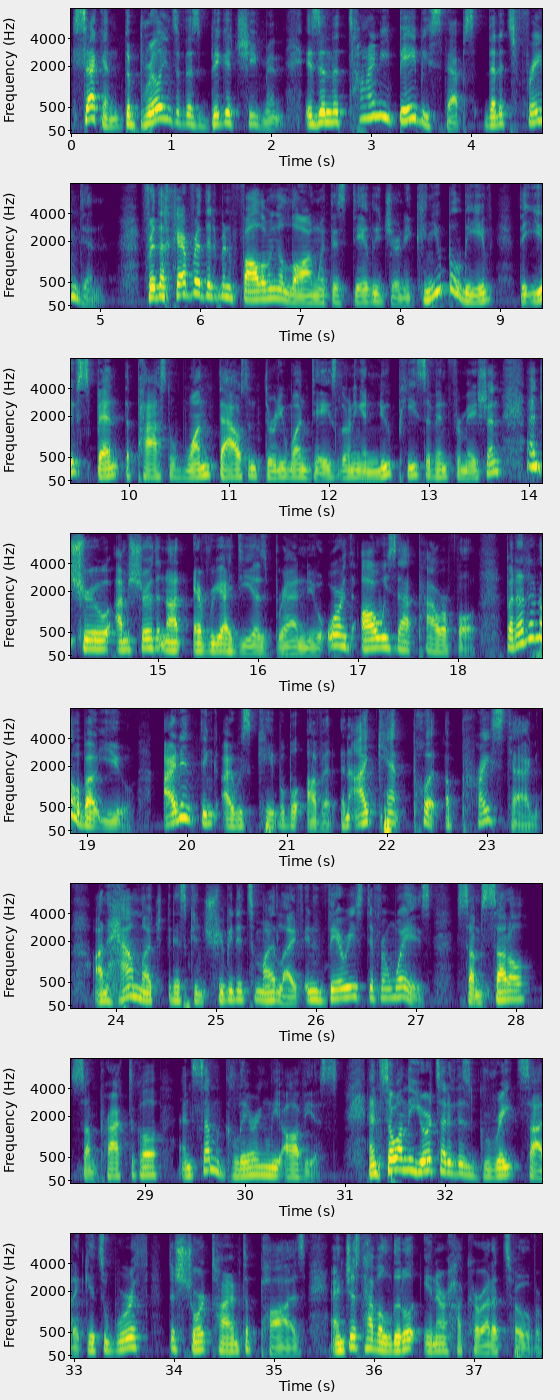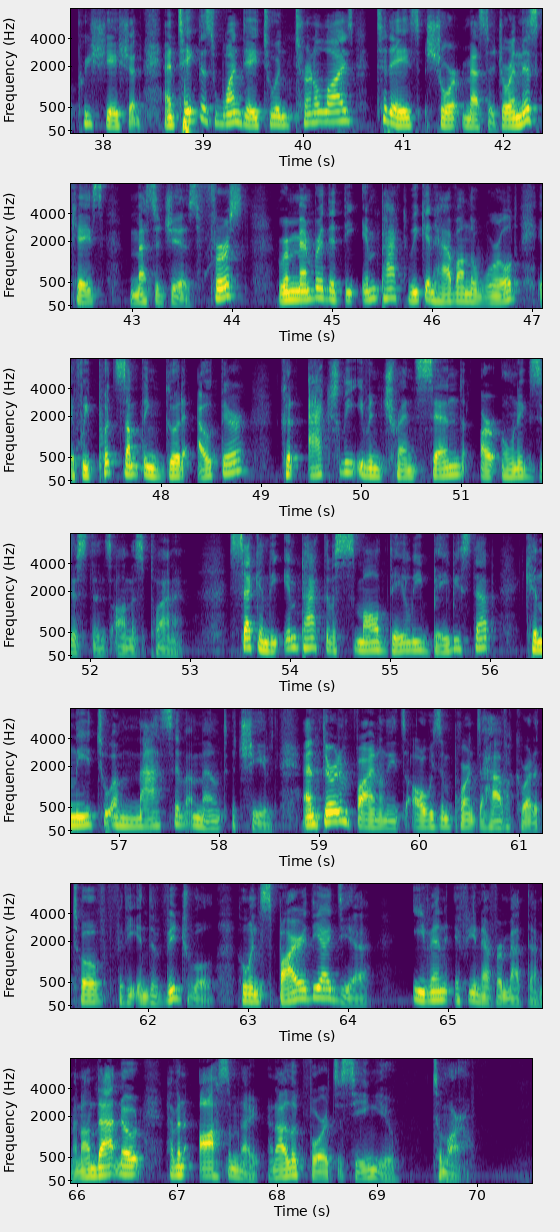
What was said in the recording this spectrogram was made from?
Second, the brilliance of this big achievement is in the tiny baby steps that it's framed in. For the chevra that have been following along with this daily journey, can you believe that you've spent the past 1,031 days learning a new piece of information? And true, I'm sure that not every idea is brand new or always that powerful. But I don't know about you. I didn't think I was capable of it, and I can't put a price tag on how much it has contributed to my life in various different ways, some subtle, some practical, and some glaringly obvious. And so on the yahrzeit of this great tzaddik, it's worth the short time to pause and just have a little inner hakarat tov, appreciation, and take this one day to internalize today's short message, or in this case, messages. First, remember that the impact we can have on the world if we put something good out there could actually even transcend our own existence on this planet. Second, the impact of a small daily baby step can lead to a massive amount achieved. And third and finally, it's always important to have a Tov for the individual who inspired the idea, even if you never met them. And on that note, have an awesome night, and I look forward to seeing you tomorrow.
